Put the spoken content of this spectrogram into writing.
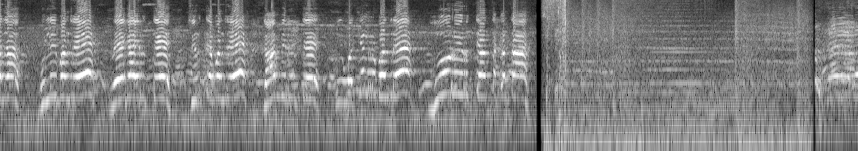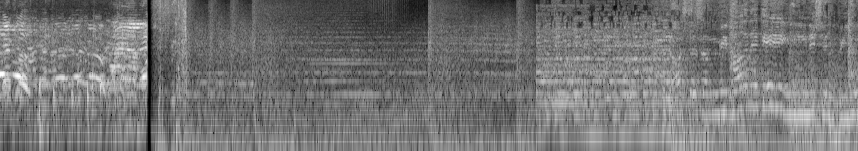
ಅದ ಹುಲಿ ಬಂದ್ರೆ ವೇಗ ಇರುತ್ತೆ, ಚಿರತೆ ಬಂದ್ರೆ ಗಾಂಭೀರ್ ಇರುತ್ತೆ. ಈ ವಕೀಲರು ಬಂದ್ರೆ ಮೂರು ಇರುತ್ತೆ ಅಂತಕ್ಕಂತ ರಾಷ್ಟ್ರ ಸಂವಿಧಾನಕ್ಕೆ ನೀನೆ ಶಿಲ್ಪಿಯು.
